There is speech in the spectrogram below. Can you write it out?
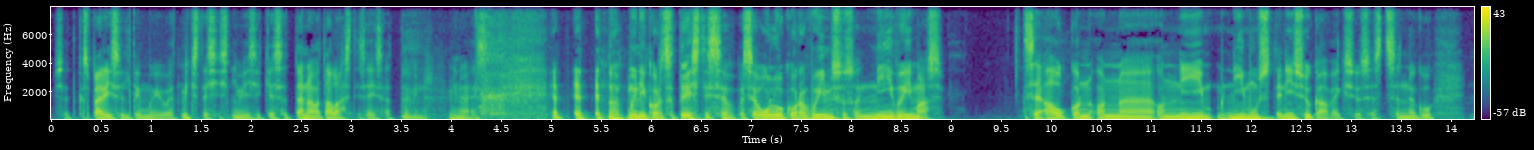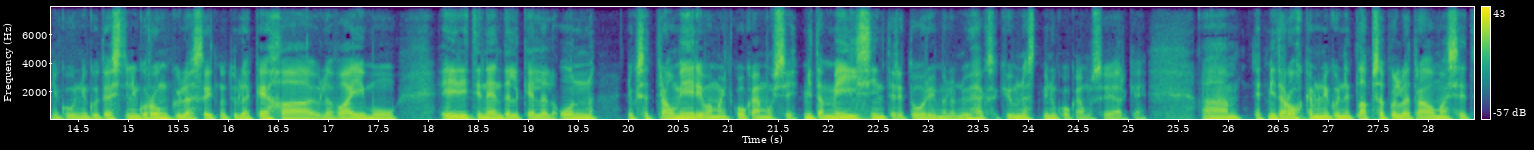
siis, et kas päriselt ei mõju, et miks te siis niiviisi keset tänavat alasti seisate minu, minu ees. Et, et, et noh, mõnikord see tõesti see, see olukorra võimsus on nii võimas see auk on, on, on nii, nii must ja nii sügav, eks ju, sest see on nagu, nagu, nagu tõesti nagu rong üles sõitnud üle keha, üle vaimu. eriti nendel, kellel on niisuguseid traumeerivamaid kogemusi, mida meil siin territooriumil on üheksakümnest minu kogemuse järgi. Ähm, et mida rohkem nagu neid lapsepõlvetraumasid,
